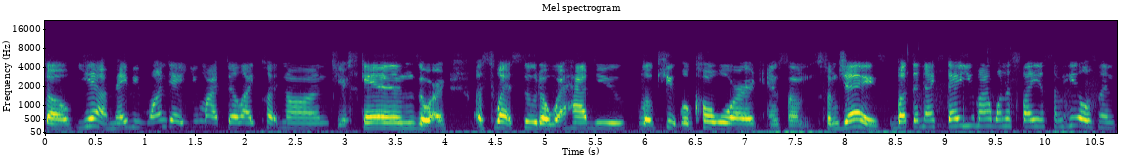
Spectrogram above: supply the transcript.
So yeah, maybe one day you might feel like putting on your skins or a sweatsuit or what have you, little cute little cord and some some J's. But the next day you might want to slay in some heels. And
